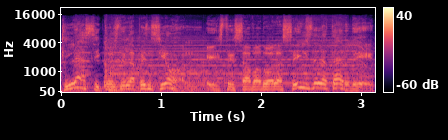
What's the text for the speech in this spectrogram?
Clásicos de La Pensión, este sábado a las 6 de la tarde.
